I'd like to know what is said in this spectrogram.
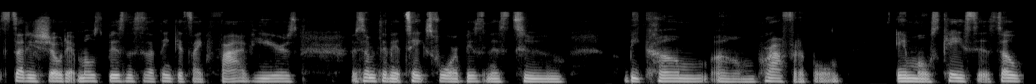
studies show that most businesses, I think it's like five years or something it takes for a business to become um, profitable in most cases. So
